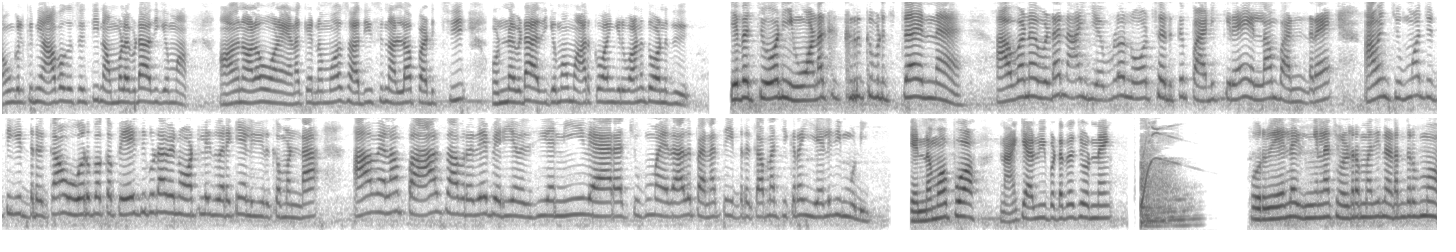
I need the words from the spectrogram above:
அவங்களுக்கு ஞாபக சக்தி நம்மளை விட அதிகமா. அதனால எனக்கு என்னமோ சதீஷ் நல்லா படிச்சு உன்னை விட அதிகமா மார்க் வாங்கிடுவான்னு தோணுது. இவ சோனி உனக்கு கிறுக்கு பிடிச்சிட்டா என்ன? அவனை விட நான் எவ்வளவு நோட்ஸ் எடுத்து படிக்கிறேன் எல்லாம் பண்றேன். அவன் சும்மா சுத்திக்கிட்டு இருக்கான். ஒரு பக்கம் பேஜ் கூட அவன் நோட்ல இது வரைக்கும் எழுதி இருக்க மாட்டான் அவன் எல்லாம் பாஸ் ஆகுறதே பெரிய விஷயம். நீ வேற சும்மா ஏதாவது பணத்திட்டு இருக்காம சீக்கிரம் எழுதி முடி. என்னமோ போ நான் கேள்விப்பட்டதை சொன்னேன். ஒருவேளை இவங்கெல்லாம் சொல்ற மாதிரி நடந்துருமோ?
